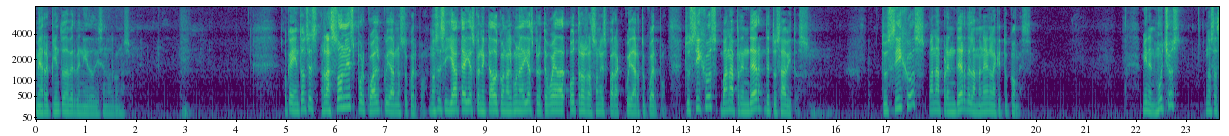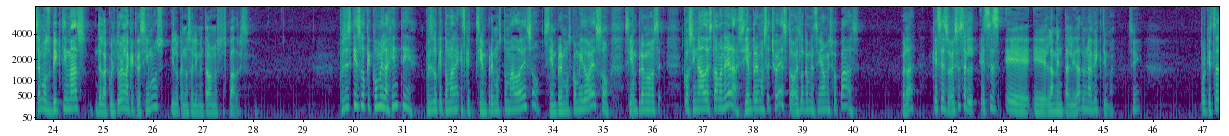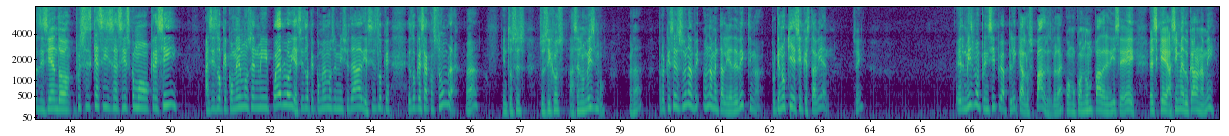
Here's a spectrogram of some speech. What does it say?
Me arrepiento de haber venido, dicen algunos. Ok, entonces, razones por cuál cuidar nuestro cuerpo. No sé si ya te hayas conectado con alguna de ellas, pero te voy a dar otras razones para cuidar tu cuerpo. Tus hijos van a aprender de tus hábitos. Tus hijos van a aprender de la manera en la que tú comes. Miren, muchos nos hacemos víctimas de la cultura en la que crecimos y lo que nos alimentaron nuestros padres. Pues es que es lo que come la gente. Pues es lo que toma, es que siempre hemos tomado eso, siempre hemos comido eso, siempre hemos cocinado de esta manera, siempre hemos hecho esto, es lo que me enseñaron mis papás, ¿verdad? ¿Qué es eso? Esa es, eh, eh, la mentalidad de una víctima, ¿sí? Porque estás diciendo, pues es que así, así es como crecí, así es lo que comemos en mi pueblo y así es lo que comemos en mi ciudad y así es lo que, es lo que se acostumbra, ¿verdad? Y entonces tus hijos hacen lo mismo, ¿verdad? Pero que es una, una mentalidad de víctima, porque no quiere decir que está bien. ¿sí? El mismo principio aplica a los padres, ¿verdad? Como cuando un padre dice, hey, es que así me educaron a mí.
